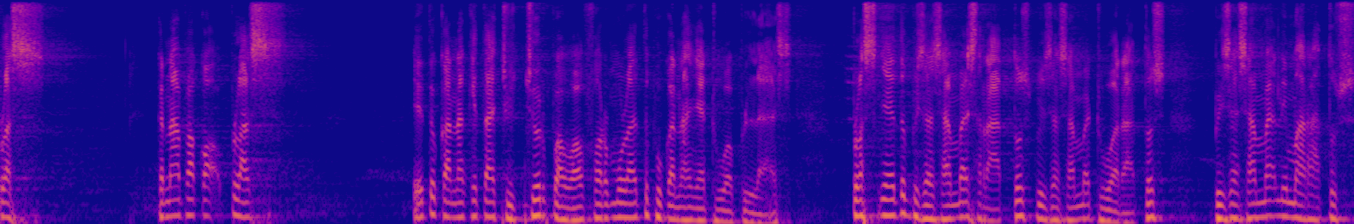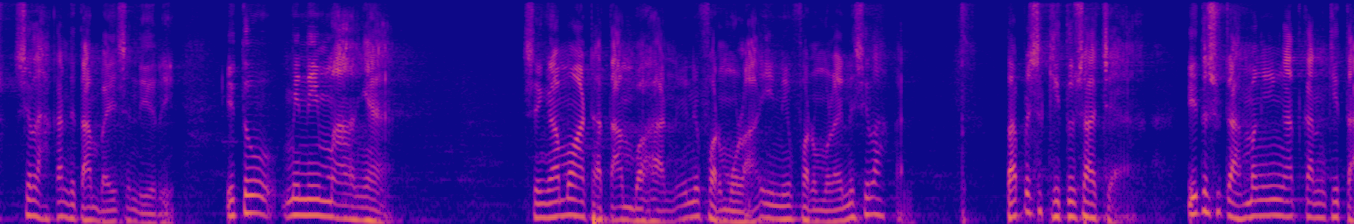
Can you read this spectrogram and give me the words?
plus. Kenapa kok plus? Itu karena kita jujur bahwa formula itu bukan hanya 12. Plusnya itu bisa sampai 100, bisa sampai 200, bisa sampai 500. Silahkan ditambahi sendiri. Itu minimalnya. Sehingga mau ada tambahan, ini formula ini, formula ini silahkan. Tapi segitu saja, itu sudah mengingatkan kita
